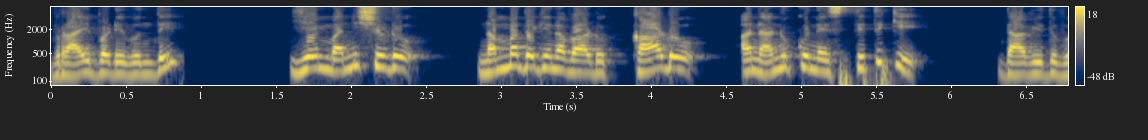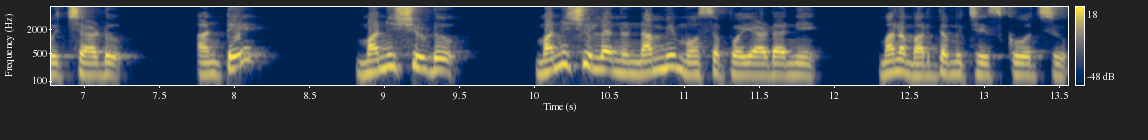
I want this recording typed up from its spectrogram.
వ్రాయబడి ఉంది ఏ మనుషుడు నమ్మదగినవాడు కాడు అని అనుకునే స్థితికి దావీదు వచ్చాడు. అంటే మనుషుడు మనుషులను నమ్మి మోసపోయాడని మనం అర్థము చేసుకోవచ్చు.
